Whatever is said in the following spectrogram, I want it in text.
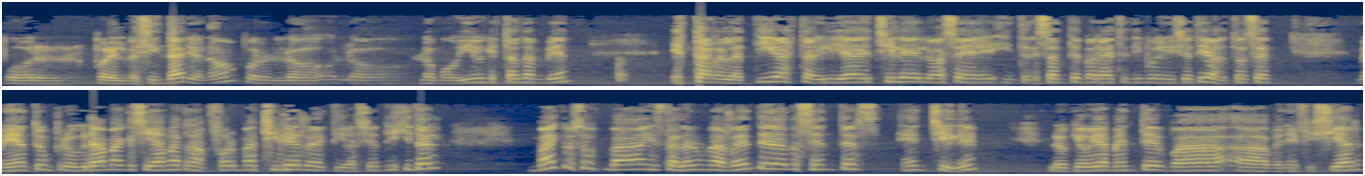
por, por el vecindario, ¿no? Por lo, lo, lo movido que está también. Esta relativa estabilidad de Chile lo hace interesante para este tipo de iniciativas. Entonces, mediante un programa que se llama Transforma Chile Reactivación Digital, Microsoft va a instalar una red de data centers en Chile, lo que obviamente va a beneficiar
